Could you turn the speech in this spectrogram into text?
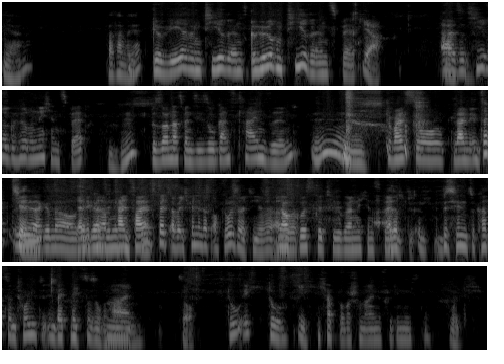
Ja. Was haben wir jetzt? Gewähren Tiere ins, gehören Tiere ins Bett. Ja. Also Tiere gehören nicht ins Bett. Mhm. Besonders wenn sie so ganz klein sind. Mm, du meinst so kleine Insektchen. Ja, genau. Ja, die können auf keinen Fall ins Bett, aber ich finde, dass auch größere Tiere, ja, also auch größere Tiere gehören nicht ins also Bett. also bis hin zu Katze und Hund im Bett nichts zu suchen Nein. haben. So. Du, ich, du, ich. ich habe aber schon eine für die nächste. Gut.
